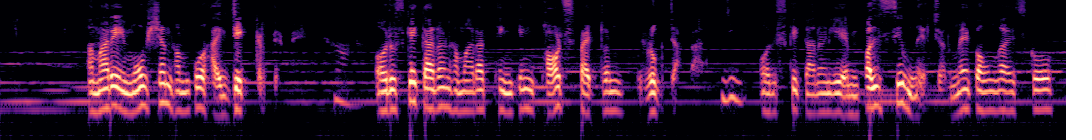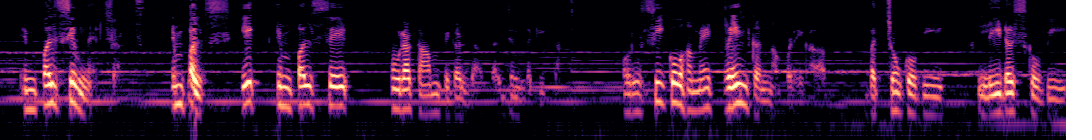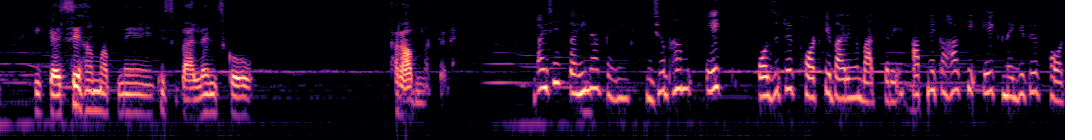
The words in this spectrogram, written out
हमारे इमोशन हमको हाईजेक कर देते हैं। हाँ। और उसके कारण हमारा थिंकिंग थॉट्स पैटर्न रुक जाता है। जी। और इसके कारण ये इम्पल्सिव नेचर मैं कहूँगा इसको इम्पल्सिव नेचर इम्पल्स एक इम्पल्स से पूरा काम बिगड़ जाता है ज़िंदगी का। और उसी को हमें ट्रेन करना पड़ेगा बच्चों को भी लीडर्स को भी कि कैसे हम अपने इस बैलेंस को खराब न करें। भाई जी कहीं ना कहीं जब हम एक पॉजिटिव थॉट के बारे में बात करें आपने कहा कि एक नेगेटिव थॉट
